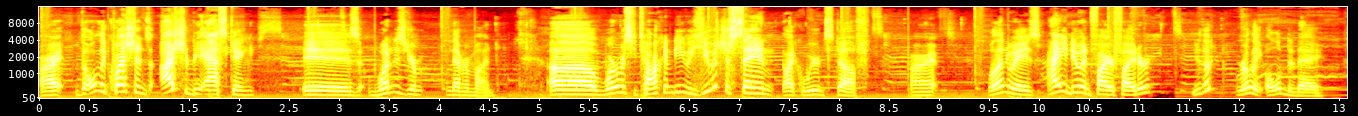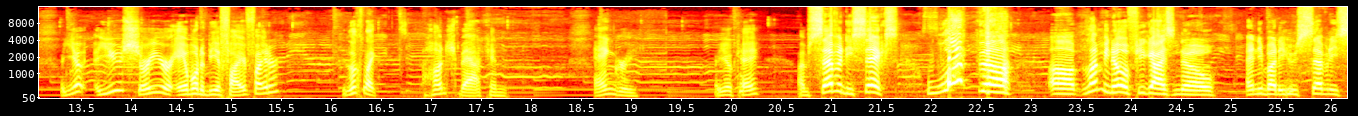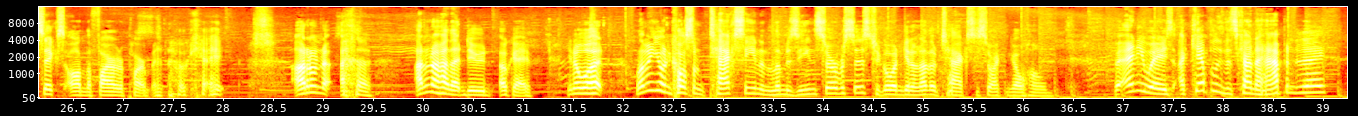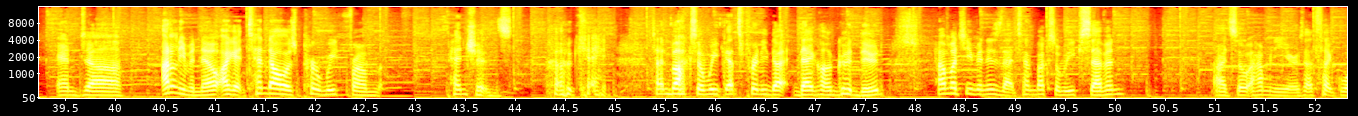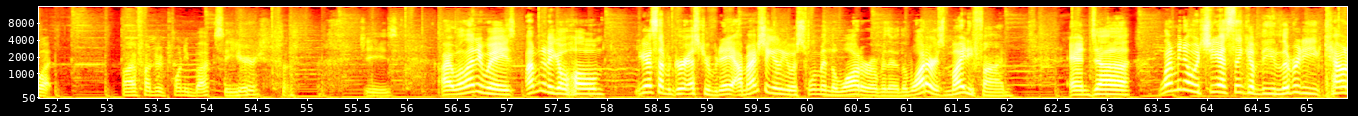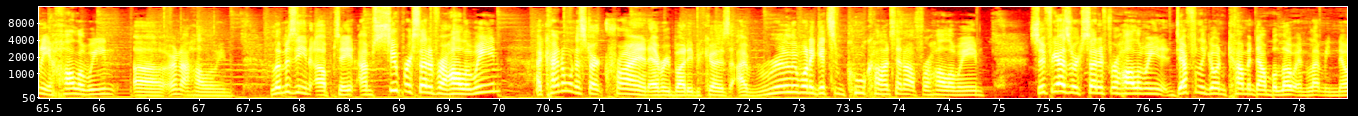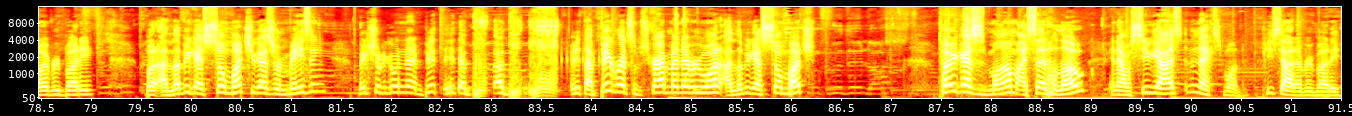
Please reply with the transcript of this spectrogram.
Alright. The only questions I should be asking is, when is your... Never mind. Uh, where was he talking to you? He was just saying, like, weird stuff. Alright. Well, anyways, how you doing, firefighter? You look really old today. Are you, are you sure you're able to be a firefighter? You look like hunchback and angry. Are you okay? I'm 76. What the? Uh, let me know if you guys know anybody who's 76 on the fire department. Okay. I don't know. I don't know how that dude. Okay. You know what? Let me go and call some taxiing and limousine services to go and get another taxi so I can go home. But anyways, I can't believe this kind of happened today. And uh, I don't even know. I get $10 per week from pensions. okay. 10 bucks a week. That's pretty dang on good, dude. How much even is that? 10 bucks a week? 7? Alright, so how many years? That's like what? 520 bucks a year? Jeez. Alright, well anyways, I'm going to go home. You guys have a great rest of your day. I'm actually going to go swim in the water over there. The water is mighty fine. And uh, let me know what you guys think of the Liberty County Halloween, uh, or not Halloween, limousine update. I'm super excited for Halloween. I kind of want to start crying, everybody, because I really want to get some cool content out for Halloween. So if you guys are excited for Halloween, definitely go and comment down below and let me know, everybody. But I love you guys so much. You guys are amazing. Make sure to go that hit that, hit that big red subscribe button, everyone. I love you guys so much. Tell your guys' mom I said hello, and I will see you guys in the next one. Peace out, everybody.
